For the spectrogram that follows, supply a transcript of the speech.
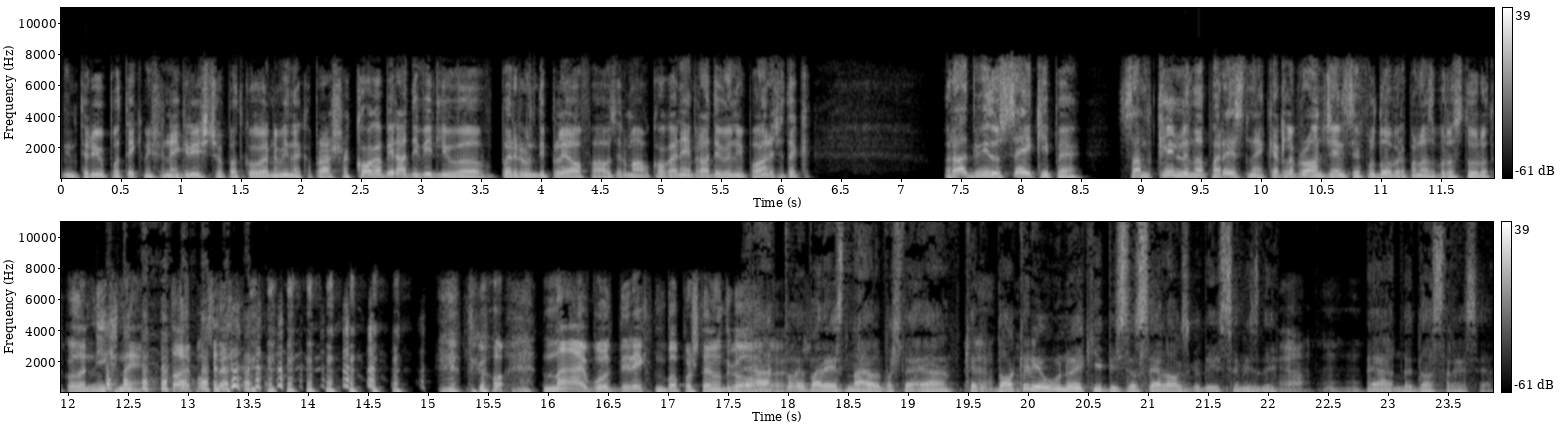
intervju po tekmi še na igrišču, pa koga novinarka vpraša, koga bi radi videli v, v prvi rundi playoffa, oziroma koga ne bi radi videli. Pa reče, tak, rad bi videl vse ekipe, Sam Cleveland pa res ne, ker LeBron James je ful dobro pa nas brosturo, tako da njih ne. To je pa vse. tako, najbolj direktno pa pošteno odgovor. Ja, to je pa res najbolj pošteno. Ja. Ker ja. dokler je v unu ekipi, se vse lahko zgodi, se mi zdi. Ja, ja, ja. ja to je dosti res. Ja.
